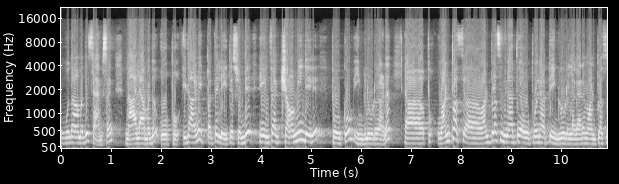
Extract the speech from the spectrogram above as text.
മൂന്നാമത് സാംസങ് നാലാമത് ഓപ്പോ ഇതാണ് ഇപ്പോഴത്തെ ലേറ്റസ്റ്റ് ട്രെൻഡ് ഇൻഫാക്ട് ഷാമിന്റെ പോക്കോം ഇൻക്ലൂഡഡ് ആണ്. വൺ പ്ലസ് വൺ പ്ലസ് ഇതിനകത്ത് ഓപ്പോയിനകത്ത് ഇൻക്ലൂഡ് അല്ല കാരണം വൺ പ്ലസ്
